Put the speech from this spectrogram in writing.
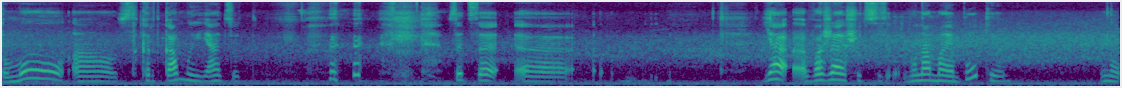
Тому а, з картками я тут все це. Я вважаю, що це, вона має бути, ну,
